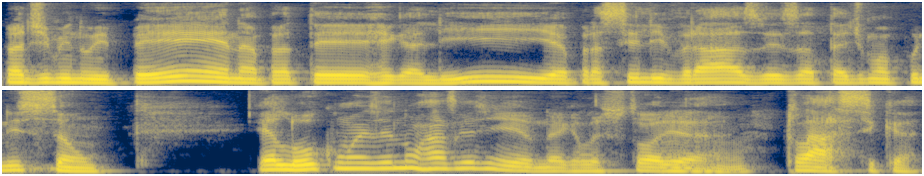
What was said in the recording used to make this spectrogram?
Pra diminuir pena, para ter regalia, para se livrar, às vezes, até de uma punição. É louco, mas ele não rasga dinheiro, né? Aquela história uhum. clássica.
